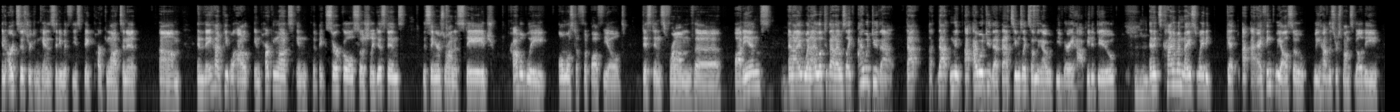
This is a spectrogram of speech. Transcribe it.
an arts district in Kansas City with these big parking lots in it. Um, and they had people out in parking lots in the big circle, socially distanced. The singers were on a stage, probably almost a football field distance from the audience. Mm-hmm. And I, when I looked at that, I was like, I would do that. That that I mean i would do that. That seems like something I would be very happy to do. Mm-hmm. And it's kind of a nice way to get. I, I think we also we have this responsibility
